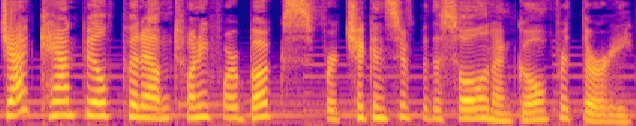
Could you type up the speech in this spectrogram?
Jack Canfield put out 24 books for Chicken Soup for the Soul, and I'm going for 30.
